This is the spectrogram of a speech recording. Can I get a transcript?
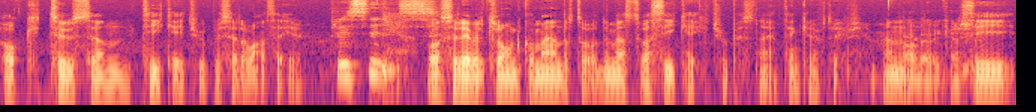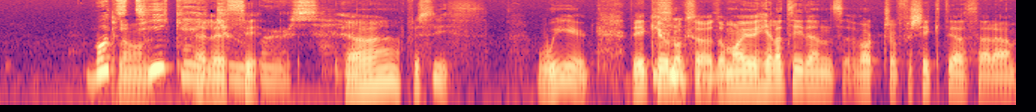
och 1000 TK troopers eller vad han säger. Precis. Och så det är väl Clone Commandos då. Det måste vara CK troopers när jag tänker efter. Men Ja, det är det kanske. C, What's Clone- TK Troopers? Ja, precis. Weird. Det är kul också. De har ju hela tiden varit så försiktiga så här.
